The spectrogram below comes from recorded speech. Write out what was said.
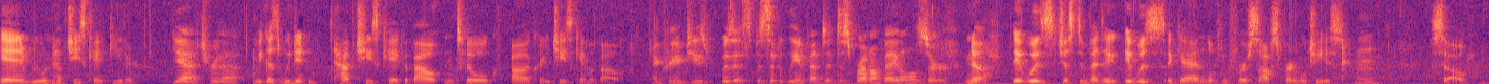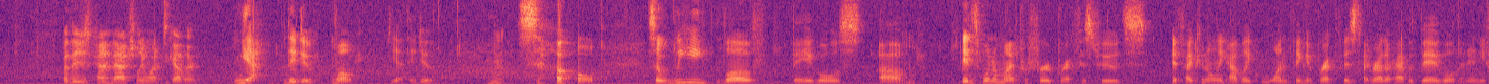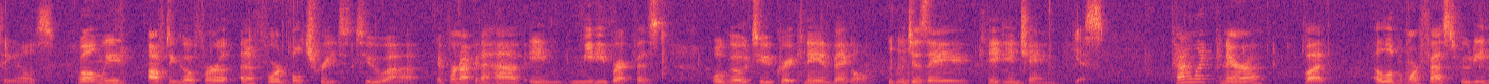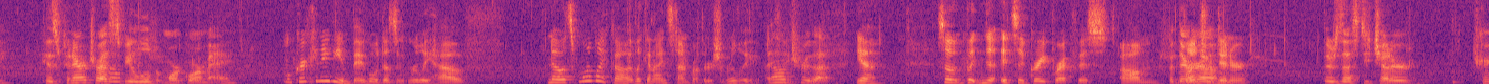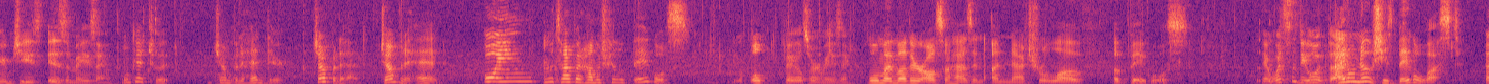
And we wouldn't have cheesecake either Yeah, true that. because we didn't have cheesecake about until uh, cream cheese came about. And cream cheese was it specifically invented to spread on bagels or? No, it was just invented. It was again looking for a soft spreadable cheese. Mm. So But they just kind of naturally went together. Yeah, they do. Well, yeah, they do. Mhm. So, so we love bagels. Um, it's one of my preferred breakfast foods. If I can only have like one thing at breakfast, I'd rather have a bagel than anything else. Well, and we often go for an affordable treat to, uh, if we're not going to have a meaty breakfast, we'll go to Great Canadian Bagel, Mhm. which is a Canadian chain. Yes. Kind of like Panera, but a little bit more fast foody. Because Panera tries to be a little bit more gourmet. Well, Great Canadian Bagel doesn't really have. No, it's more like a, like an Einstein Brothers, really. I oh, think. true that. Yeah. So, but n- it's a great breakfast, um, But they're, lunch or um, dinner. Their zesty cheddar cream cheese is amazing. We'll get to it. Jumping ahead there. Jumping ahead. Jumping ahead. Boing! I'm gonna talk about how much we love bagels. Well, Bagels are amazing. Well, my mother also has an unnatural love of bagels. Yeah, what's the deal with that? I don't know. She has bagel lust.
